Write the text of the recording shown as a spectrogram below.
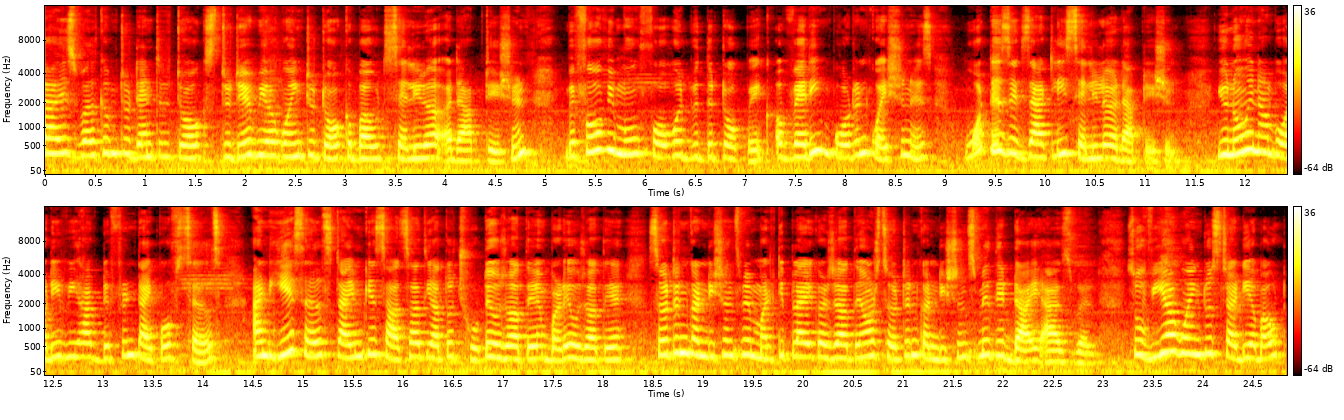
guys welcome to dental talks. Today we are going to talk about cellular adaptation. Before we move forward with the topic a very important question is what is exactly cellular adaptation? You know in our body we have different type of cells and ये सेल्स टाइम के साथ साथ या तो छोटे हो जाते हैं, बड़े हो जाते हैं सर्टन कंडीशंस में मल्टीप्लाई कर जाते हैं और सर्टन कंडीशंस में they die as well so we are going to study about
